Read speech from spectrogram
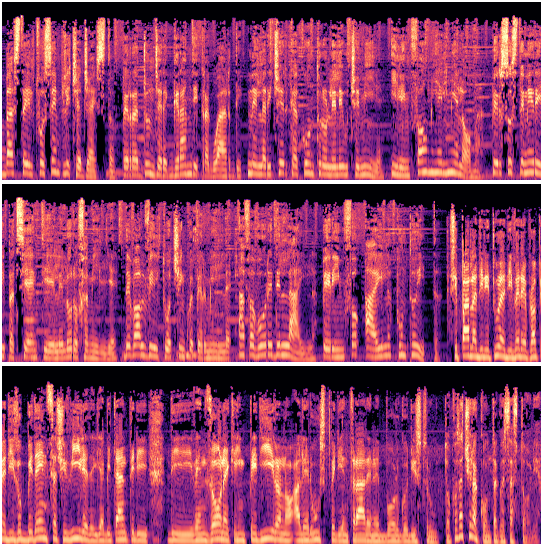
Basta il tuo semplice gesto per raggiungere grandi traguardi nella ricerca contro le leucemie, i linfomi e il mieloma. Per sostenere i pazienti e le loro famiglie, devolvi il tuo 5 per 1000 a favore dell'AIL. Per info AIL.it. Si parla addirittura di vera e propria disobbedienza civile degli abitanti di, di Venzone che impedirono alle ruspe di entrare nel borgo distrutto. Cosa ci racconta questa storia?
